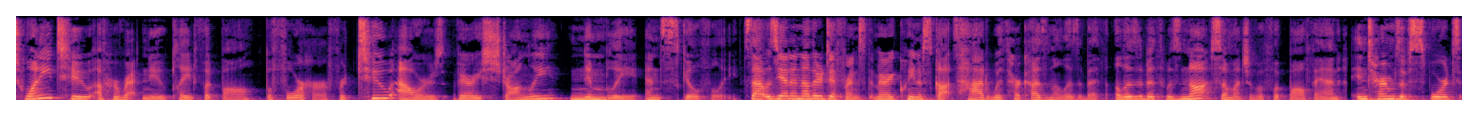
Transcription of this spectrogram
22 of her retinue played football before her for two hours very strongly, nimbly, and skillfully. So that was yet another difference that Mary Queen of Scots had with her cousin Elizabeth. Elizabeth was not so much of a football fan. In terms of sports,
